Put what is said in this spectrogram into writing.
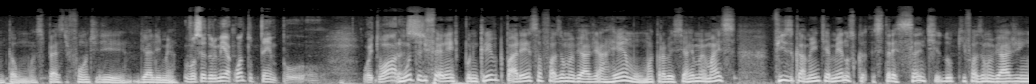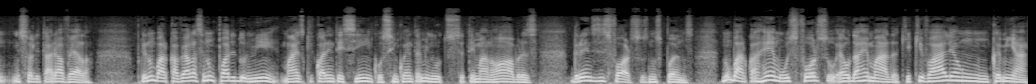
então uma espécie de fonte de, de alimento. Você dormia quanto tempo? Oito horas? Muito diferente, por incrível que pareça, fazer uma viagem a remo, uma travessia a remo é mais fisicamente é menos estressante do que fazer uma viagem em solitário à vela. Porque no barco à vela você não pode dormir mais do que 45 ou 50 minutos. Você tem manobras, grandes esforços nos panos. No barco a remo, o esforço é o da remada, que equivale a um caminhar.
